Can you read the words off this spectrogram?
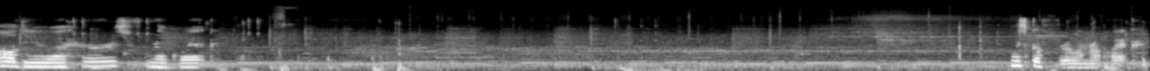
I'll do uh, hers real quick. Let's go through them real quick.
